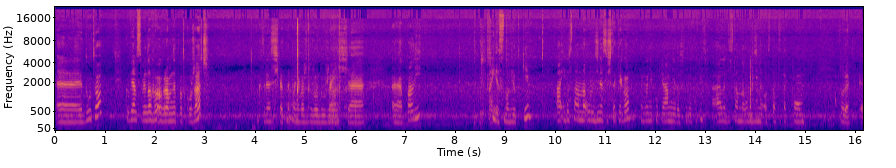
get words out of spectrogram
e, dłuto. Kupiłam sobie nowy, ogromny podkurzacz, który jest świetny, ponieważ dużo dłużej się e, pali. No i jest nowiutki. A i dostałam na urodziny coś takiego. Tego nie kupiłam, nie da się tego kupić, ale dostałam na urodziny od taty taką torebkę.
